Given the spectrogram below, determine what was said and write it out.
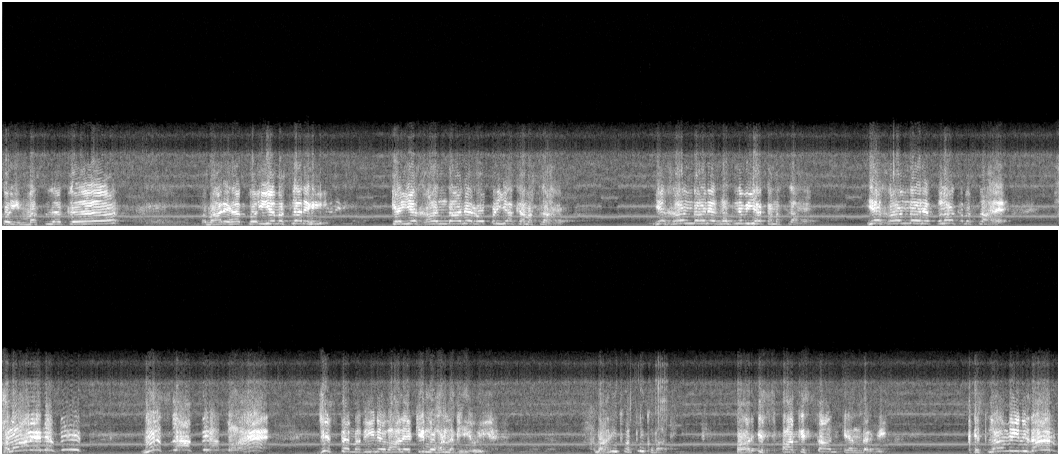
کوئی مسلک، ہمارے ہاں کوئی یہ مسئلہ نہیں۔ کہ یہ خاندان روپڑیا کا مسئلہ ہے۔ یہ خاندان غزنویہ کا مسئلہ ہے۔ یہ خاندان پلا کا مسئلہ ہے۔ ہمارے نزدیک مسئلہ صرف وہ ہے جس پہ مدینے والے کی مہر لگی ہوئی ہے۔ ہماری تو اپنی کو بات ہے۔ اور اس پاکستان کے اندر بھی اسلامی نظام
